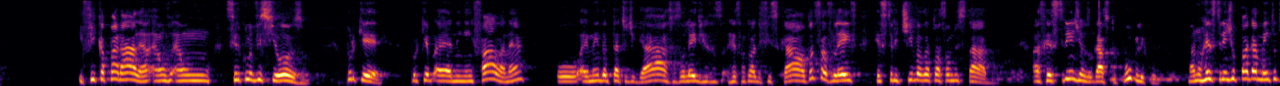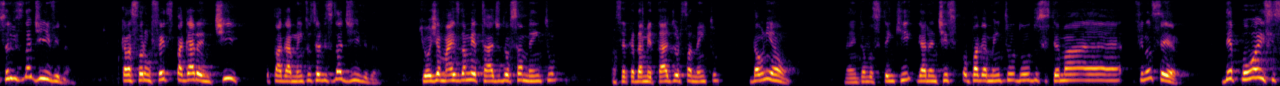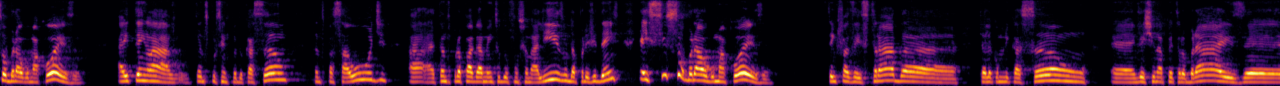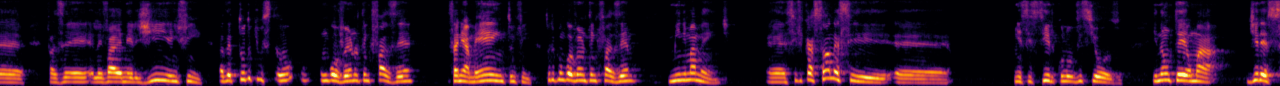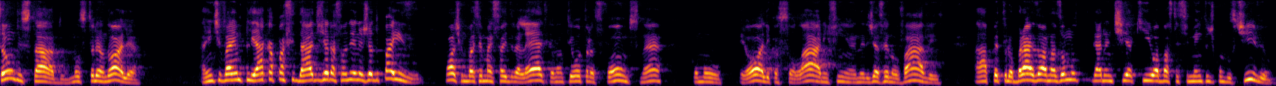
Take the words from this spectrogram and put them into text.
E fica parado, é, é um, é um círculo vicioso. Por quê? Porque é, ninguém fala, né? O, a emenda do teto de gastos, a lei de responsabilidade fiscal, todas essas leis restritivas à atuação do Estado. Elas restringem o gasto público, mas não restringem o pagamento do serviço da dívida. Porque elas foram feitas para garantir o pagamento do serviço da dívida, que hoje é mais da metade do orçamento cerca da metade do orçamento da União. Né? Então você tem que garantir o pagamento do, do sistema é, financeiro. Depois, se sobrar alguma coisa, aí tem lá tantos por cento para educação, tanto para saúde, a, tanto para o pagamento do funcionalismo, da previdência. E aí, se sobrar alguma coisa, tem que fazer estrada, telecomunicação, é, investir na Petrobras, é, fazer levar energia, enfim, fazer tudo que um governo tem que fazer, saneamento, enfim, tudo que um governo tem que fazer minimamente. É, se ficar só nesse, é, nesse círculo vicioso e não ter uma direção do Estado mostrando, olha, a gente vai ampliar a capacidade de geração de energia do país. Lógico, não vai ser mais só hidrelétrica, vão ter outras fontes, né, como eólica, solar, enfim, energias renováveis a Petrobras, ó, nós vamos garantir aqui o abastecimento de combustível,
